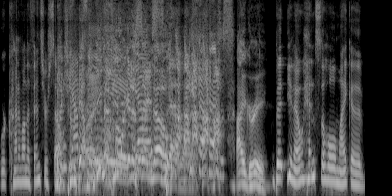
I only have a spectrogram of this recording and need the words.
were kind of on the fence yourself. Yeah, Absolutely. Even if you were gonna say Yes. no. Yes. I agree. but you know, hence the whole Micah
